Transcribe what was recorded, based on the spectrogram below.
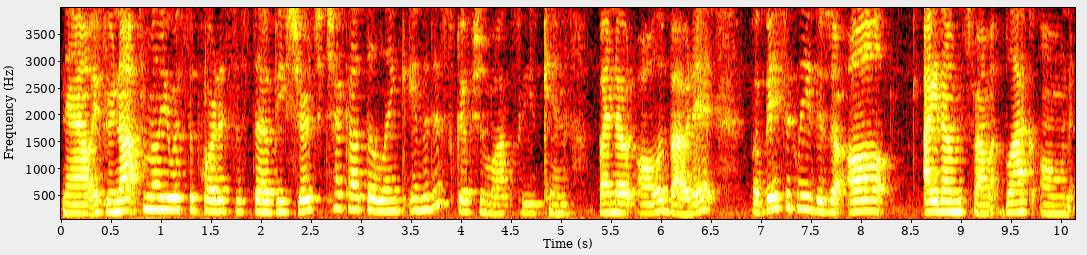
Now, if you're not familiar with Support a Sista, be sure to check out the link in the description box so you can find out all about it. But basically, these are all items from black owned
